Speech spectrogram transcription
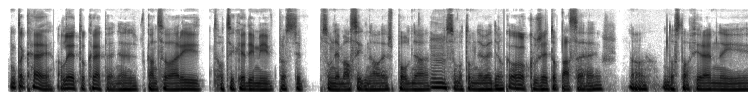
No tak hej, ale je to krepe, ne? V kancelárii hoci kedy mi proste som nemal signál, až pol dňa mm. som o tom nevedel. Už je to pase, hej, už No, dostal firemný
